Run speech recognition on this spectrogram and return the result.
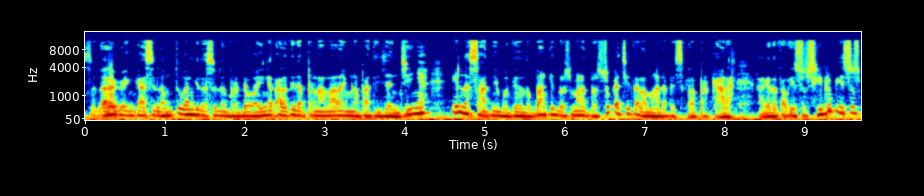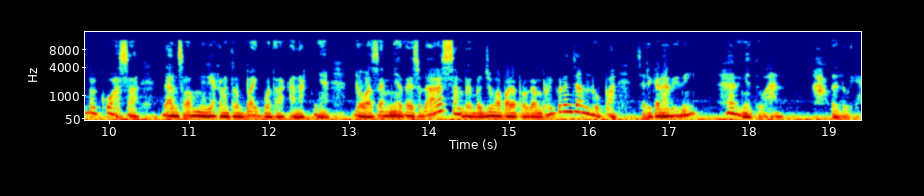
Saudara yang kasih dalam Tuhan kita sudah berdoa. Ingat Allah tidak pernah lalai menepati janjinya. Inilah saatnya buat kita untuk bangkit bersemangat Bersuka cita dalam menghadapi segala perkara. Karena kita tahu Yesus hidup, Yesus berkuasa Dan selalu menyediakan yang terbaik buat anak-anaknya. Doa saya menyertai saudara Sampai berjumpa pada program berikut Dan jangan lupa Jadikan hari ini harinya Tuhan. Haleluya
